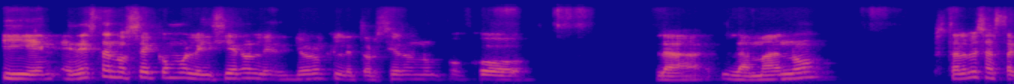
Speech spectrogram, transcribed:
Y en, en, esta no sé cómo le hicieron, yo creo que le torcieron un poco la, la mano. Pues tal vez hasta,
